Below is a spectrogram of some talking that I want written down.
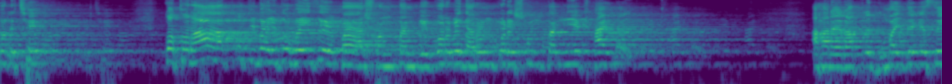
করেছে। কত রাত অতিবাহিত হয়েছে, মা সন্তানকে গর্বে ধারণ করে সন্তান নিয়ে খায় নাই। আহারে রাত্রে ঘুমাইতে গেছে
